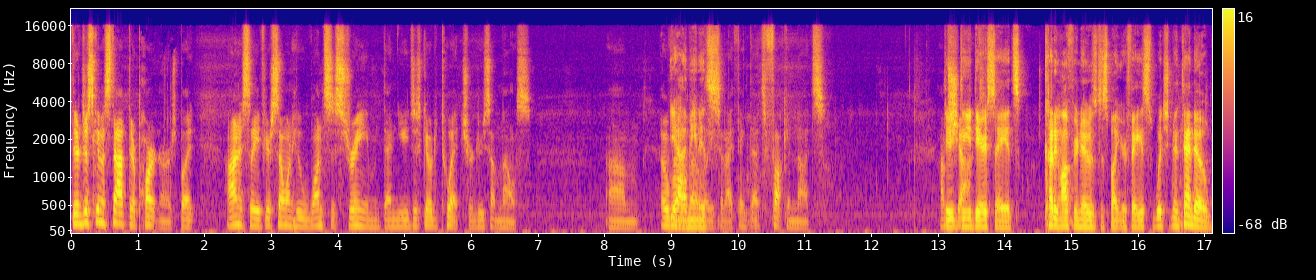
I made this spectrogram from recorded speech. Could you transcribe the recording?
they're just gonna stop their partners, but honestly, if you're someone who wants to stream, then you just go to Twitch or do something else. Um, overall, I mean, though, like I it's- said, I think that's fucking nuts. Do, do you dare say it's cutting off your nose to spite your face? Which Nintendo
